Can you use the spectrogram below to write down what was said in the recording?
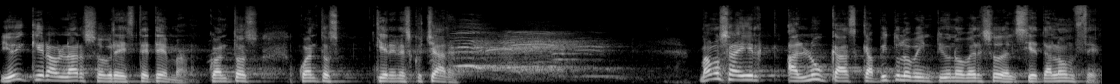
Y hoy quiero hablar sobre este tema. ¿Cuántos, cuántos quieren escuchar? Vamos a ir a Lucas capítulo 21, verso del 7 al 11.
